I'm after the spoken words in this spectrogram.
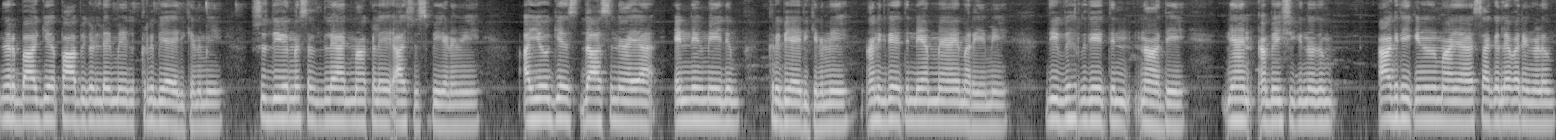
നിർഭാഗ്യ പാപികളുടെ മേൽ കൃപയായിരിക്കണമേ. ശുദ്ധീകരണ സ്ഥലത്തിലെ ആത്മാക്കളെ ആശ്വസിപ്പിക്കണമേ. അയോഗ്യ ദാസനായ എന്റെ മേലും കൃപയായിരിക്കണമേ. അനുഗ്രഹത്തിന്റെ അമ്മയായ മറിയമേ ദിവ്യഹൃദയത്തിൻ നാഥേ ഞാൻ അപേക്ഷിക്കുന്നതും ആഗ്രഹിക്കുന്നതുമായ സകല വരങ്ങളും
